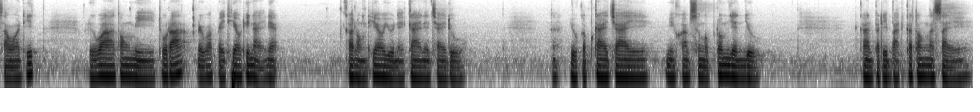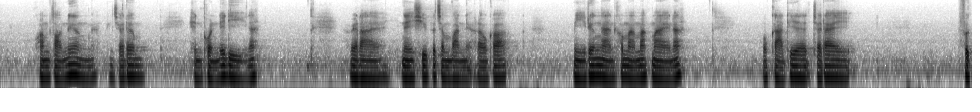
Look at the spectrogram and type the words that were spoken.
เสาร์อาทิตย์ หรือว่าต้องมีธุระหรือว่าไปเที่ยวที่ไหนเนี่ยก็ลองเที่ยวอยู่ในกายในใจดูนะอยู่กับกายใจมีความสงบร่มเย็นอยู่ การปฏิบัติก็ต้องอาศัยความต่อเนื่องนะถึงจะเริ่ม เห็นผลได้ดีนะ เวลาในชีวิตประจำวันเนี่ยเราก็มีเรื่องงานเข้ามามากมายนะ โอกาสที่จะได้ฝึก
